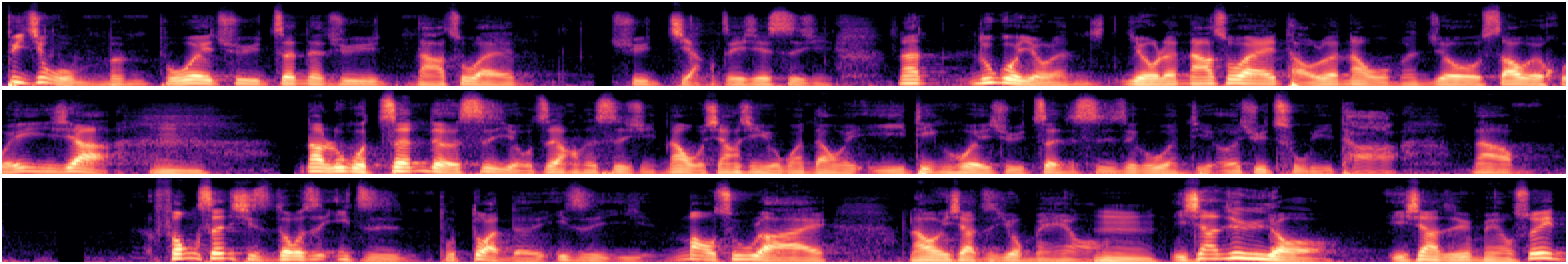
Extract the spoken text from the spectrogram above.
毕竟我们不会去真的去拿出来去讲这些事情。那如果有人有人拿出来讨论，那我们就稍微回应一下，嗯。那如果真的是有这样的事情，那我相信有关单位一定会去正视这个问题，而去处理它。那风声其实都是一直不断的，一直冒出来，然后一下子又没有，嗯，一下子就有，一下子就没有，所以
